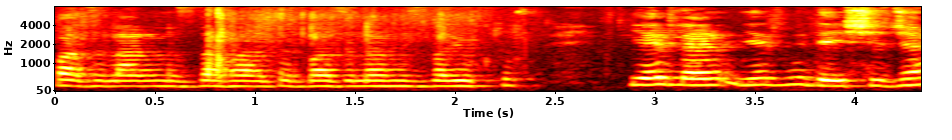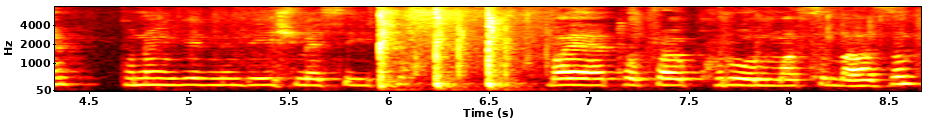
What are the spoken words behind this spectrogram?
bazılarınızda vardır, bazılarınızda yoktur. Yerler, yerini değişeceğim. Bunun yerinin değişmesi için bayağı toprağı kuru olması lazım.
